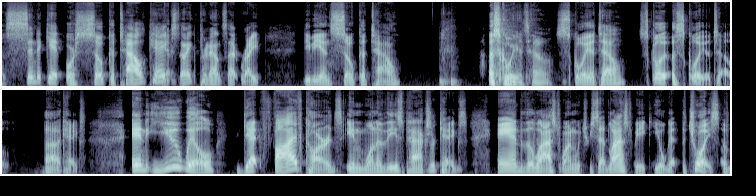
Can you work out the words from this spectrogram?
Uh, Syndicate, or Socatal kegs. Did I pronounce that right? DBN Socatal, A Scoia'tael. Scoia'tael, Sco- uh, Scoia'tael uh, kegs. And you will get five cards in one of these packs or kegs. And the last one, which we said last week, you'll get the choice of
